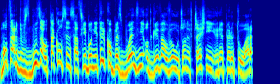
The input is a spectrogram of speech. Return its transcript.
Mozart wzbudzał taką sensację, bo nie tylko bezbłędnie odgrywał wyuczony wcześniej repertuar,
